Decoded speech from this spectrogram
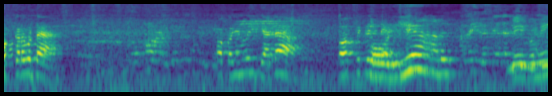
ഒക്കട കുട്ടാ. ഒക്കെ ഞങ്ങൾ വിളിക്കാട്ടാ. ഹോസ്പിറ്റലിൽ ആൾ ദൈവമേ.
